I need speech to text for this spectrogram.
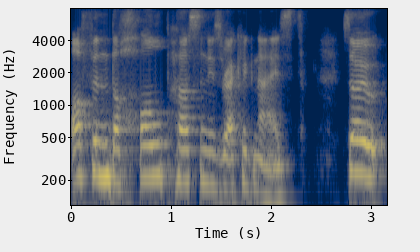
often the whole person is recognized. So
